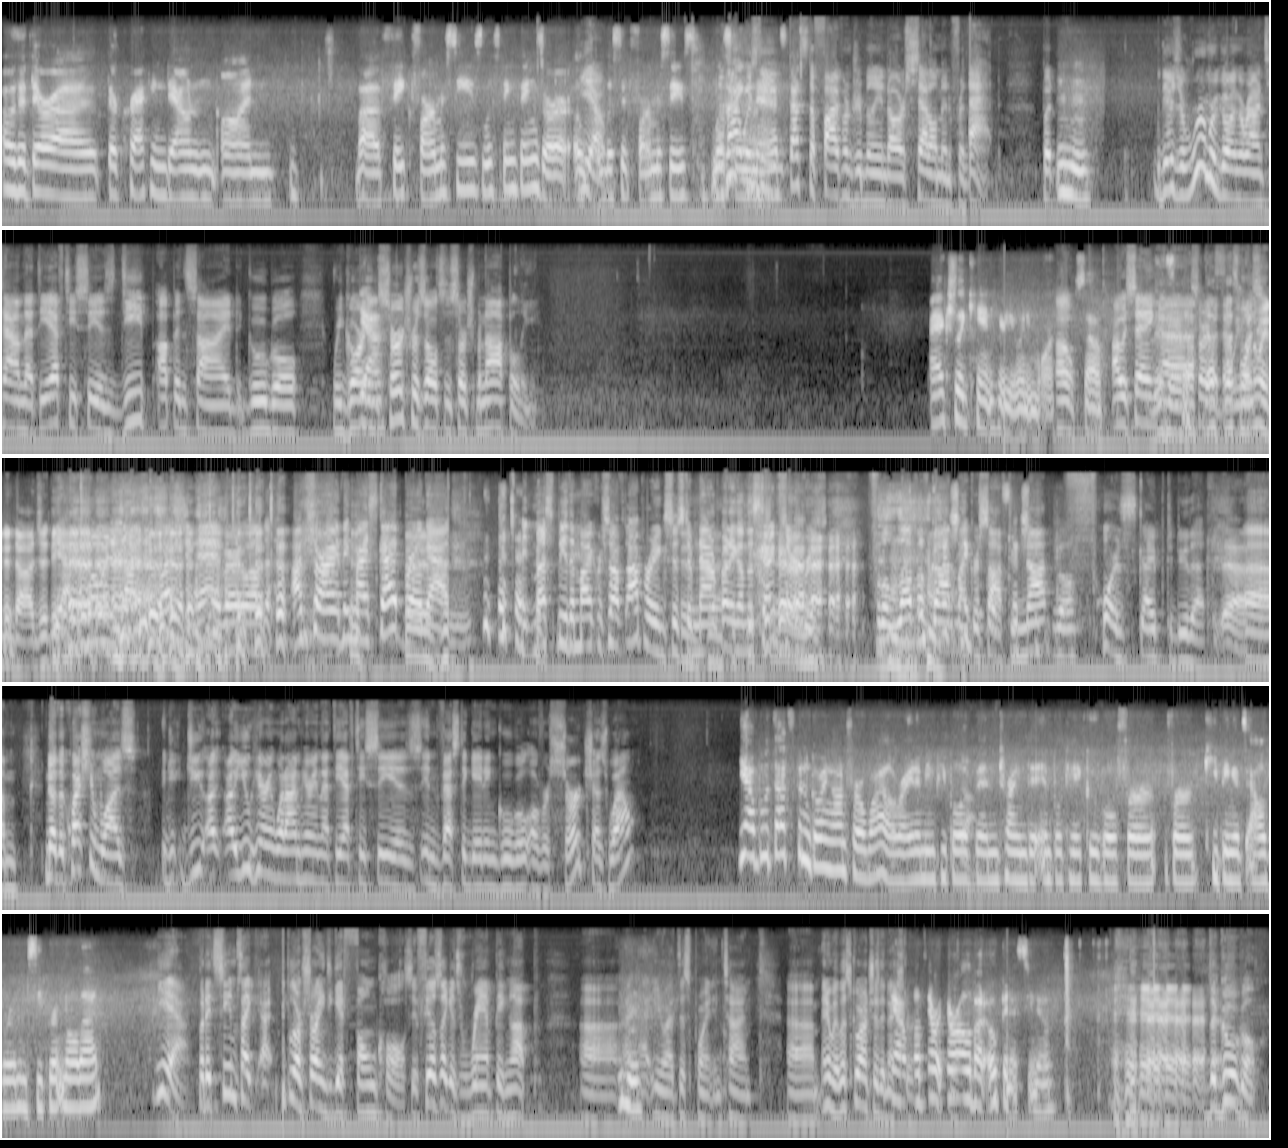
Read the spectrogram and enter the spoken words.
Oh, that they're uh, they're cracking down on uh, fake pharmacies listing things or Yeah. illicit pharmacies Well, that listing was an the, that's the five hundred million dollar settlement for that. But there's a rumor going around town that the FTC is deep up inside Google regarding Yeah. search results and search monopoly. I actually can't hear you anymore. Oh, so I was saying. Uh, sorry that's about that. that's We one way to dodge it. Yeah, that's one way to dodge the question. Hey, very well done. I'm sorry, I think my Skype broke out. It must be the Microsoft operating system now running on the Skype servers. For the love of God, Microsoft, do not Google. force Skype to do that. Yeah. Um, no, the question was. Do do you, are are you hearing what I'm hearing that the FTC is investigating Google over search as well? Yeah, but that's been going on for a while, right? I mean, people have been trying to implicate Google for for keeping its algorithm secret and all that. Yeah, but it seems like uh, people are starting to get phone calls. It feels like it's ramping up, uh, at- you know, at this point in time. Um, anyway, let's go on to the next Yeah, well, they're, they're all about openness, you know. the Google.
